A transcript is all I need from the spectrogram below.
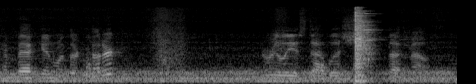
Come back in with our cutter and really establish that mouth.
